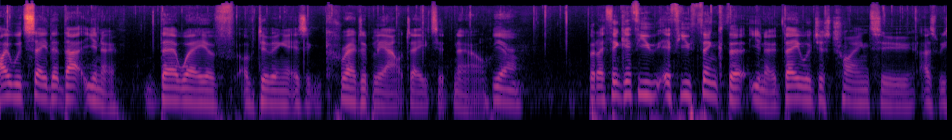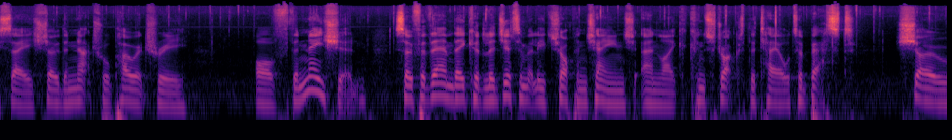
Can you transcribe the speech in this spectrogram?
I would say that that you know their way of of doing it is incredibly outdated now. Yeah, But I think if you if you think that you know they were just trying to, as we say, show the natural poetry of the nation. So for them, they could legitimately chop and change and like construct the tale to best show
